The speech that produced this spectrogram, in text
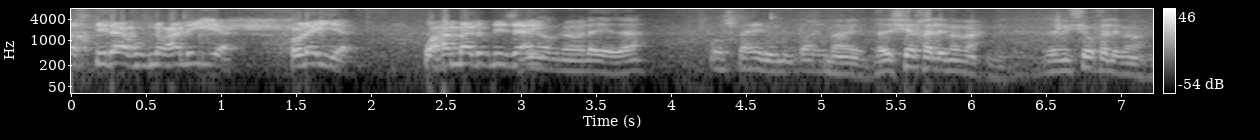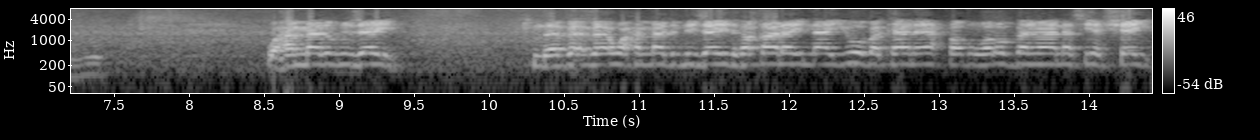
اختلاف ابن علي حليه وحماد بن من هو زيد ابن علي ذا؟ واسماعيل بن إبراهيم. اسماعيل هذا شيخ الإمام أحمد. هذا من شيوخ الإمام أحمد. وحماد بن زيد. وحماد بن زيد فقال إن أيوب كان يحفظ وربما نسي الشيء.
